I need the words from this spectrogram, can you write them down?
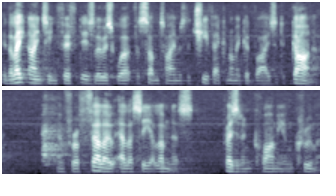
In the late 1950s, Lewis worked for some time as the chief economic advisor to Ghana and for a fellow LSE alumnus, President Kwame Nkrumah.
